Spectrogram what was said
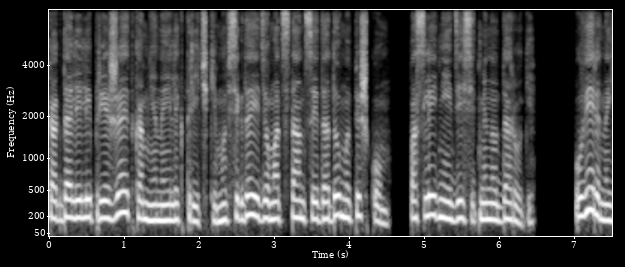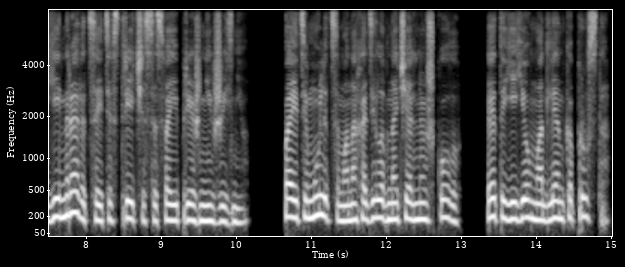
Когда Лили приезжает ко мне на электричке, мы всегда идем от станции до дома пешком, последние 10 минут дороги. Уверена, ей нравятся эти встречи со своей прежней жизнью. По этим улицам она ходила в начальную школу. Это ее Мадленка Пруста.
